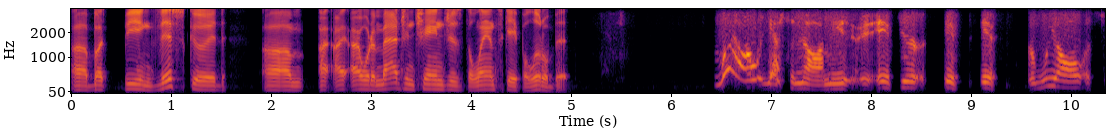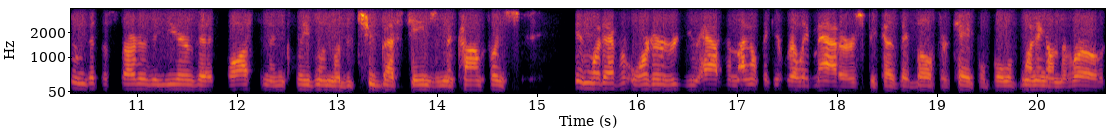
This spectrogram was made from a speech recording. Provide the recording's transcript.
uh, but being this good, um, I, I, would imagine changes the landscape a little bit. Well, yes and no. I mean, if you're if if we all assumed at the start of the year that Boston and Cleveland were the two best teams in the conference in whatever order you have them. I don't think it really matters because they both are capable of winning on the road.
